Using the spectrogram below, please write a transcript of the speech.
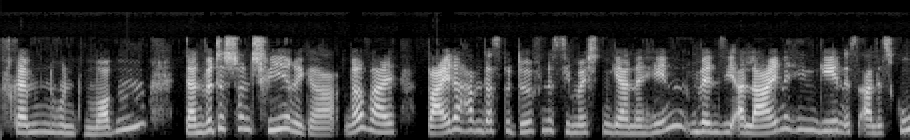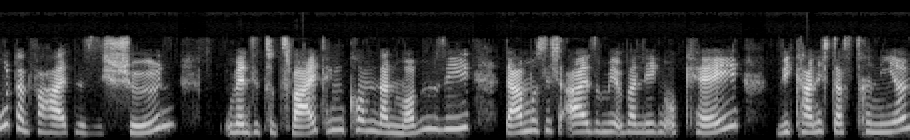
fremden Hund mobben, dann wird es schon schwieriger, ne? weil Beide haben das Bedürfnis, sie möchten gerne hin. Wenn sie alleine hingehen, ist alles gut, dann verhalten sie sich schön. Wenn sie zu zweit hinkommen, dann mobben sie. Da muss ich also mir überlegen, okay, wie kann ich das trainieren?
